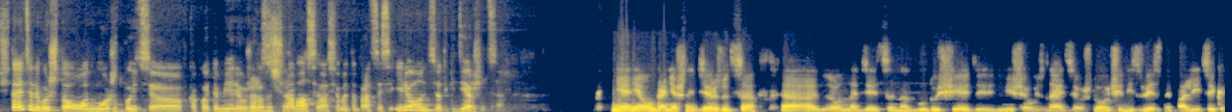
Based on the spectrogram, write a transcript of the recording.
считаете ли вы, что он, может быть, э, в какой-то мере уже разочаровался во всем этом процессе? Или он все-таки держится? Не, не, он, конечно, держится, э, он надеется на будущее. Миша, вы знаете, что очень известный политик, э,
